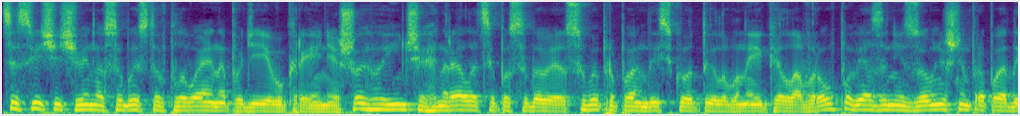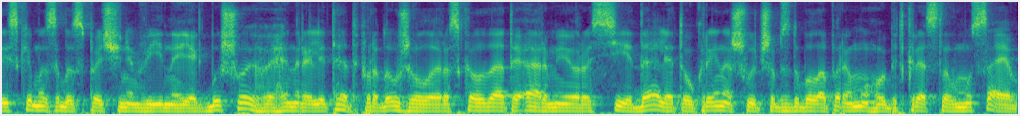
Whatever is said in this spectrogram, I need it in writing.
Це свідчить, що він особисто впливає на події в Україні. Шойгу і інші генерали це посадові особи пропагандистського тилу. Вони, як і Лавров, пов'язані з зовнішнім пропагандистським забезпеченням війни. Якби Шойгу і генералітет продовжували розкладати армію Росії далі, то Україна швидше б здобула перемогу, підкреслив Мусаєв.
